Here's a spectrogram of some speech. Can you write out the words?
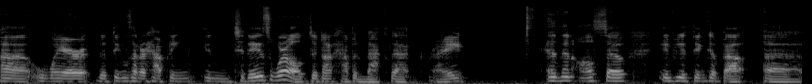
uh, where the things that are happening in today's world did not happen back then, right? And then also, if you think about uh,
